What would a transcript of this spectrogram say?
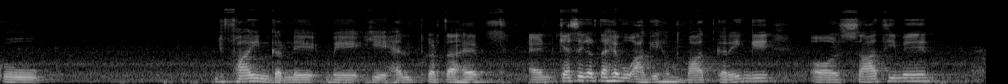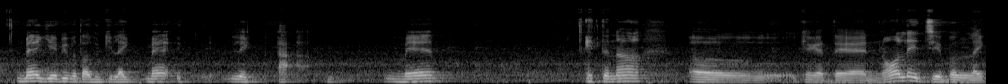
को डिफाइन करने में ये हेल्प करता है। एंड कैसे करता है वो आगे हम बात करेंगे और साथ ही में मैं ये भी बता दूँ कि लाइक मैं लाइक मैं इतना क्या कहते हैं नॉलेजेबल लाइक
